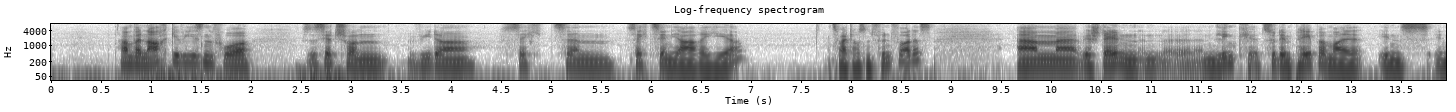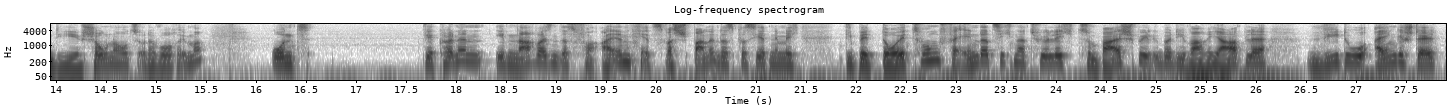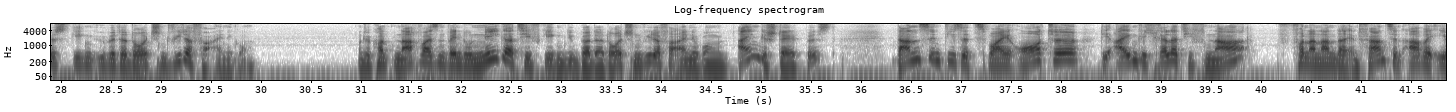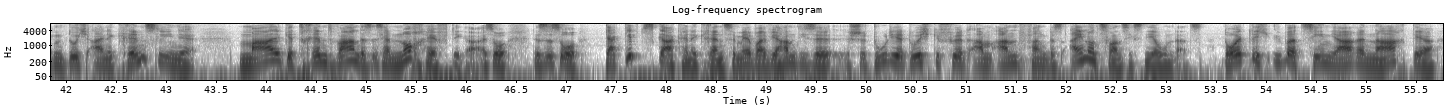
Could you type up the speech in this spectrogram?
haben wir nachgewiesen vor, es ist jetzt schon wieder 16, 16 Jahre her. 2005 war das. Ähm, wir stellen einen Link zu dem Paper mal ins, in die Show Notes oder wo auch immer. Und wir können eben nachweisen, dass vor allem jetzt was Spannendes passiert, nämlich die Bedeutung verändert sich natürlich zum Beispiel über die Variable, wie du eingestellt bist gegenüber der deutschen Wiedervereinigung. Und wir konnten nachweisen, wenn du negativ gegenüber der deutschen Wiedervereinigung eingestellt bist, dann sind diese zwei Orte, die eigentlich relativ nah voneinander entfernt sind, aber eben durch eine Grenzlinie mal getrennt waren, das ist ja noch heftiger. Also das ist so, da gibt es gar keine Grenze mehr, weil wir haben diese Studie durchgeführt am Anfang des 21. Jahrhunderts, deutlich über zehn Jahre nach der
